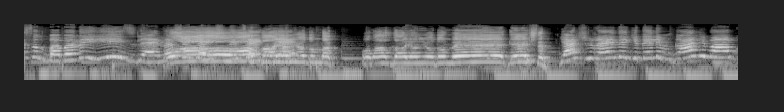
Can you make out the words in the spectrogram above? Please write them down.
asıl babanı iyi izle. Nasıl Oo, geçti az daha yanıyordum bak. Az daha yanıyordum ve geçtim. Gel şuraya da gidelim. Galiba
